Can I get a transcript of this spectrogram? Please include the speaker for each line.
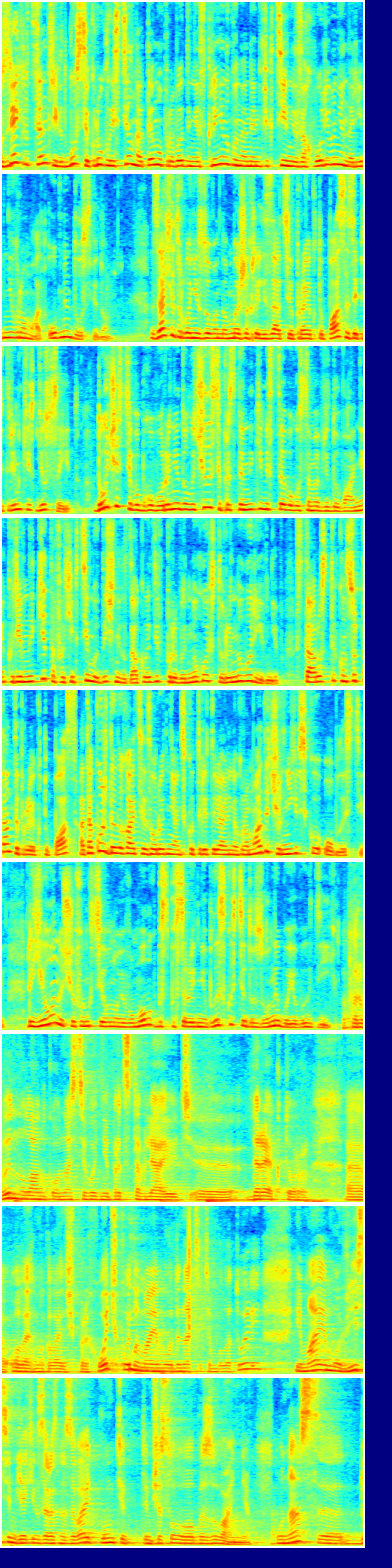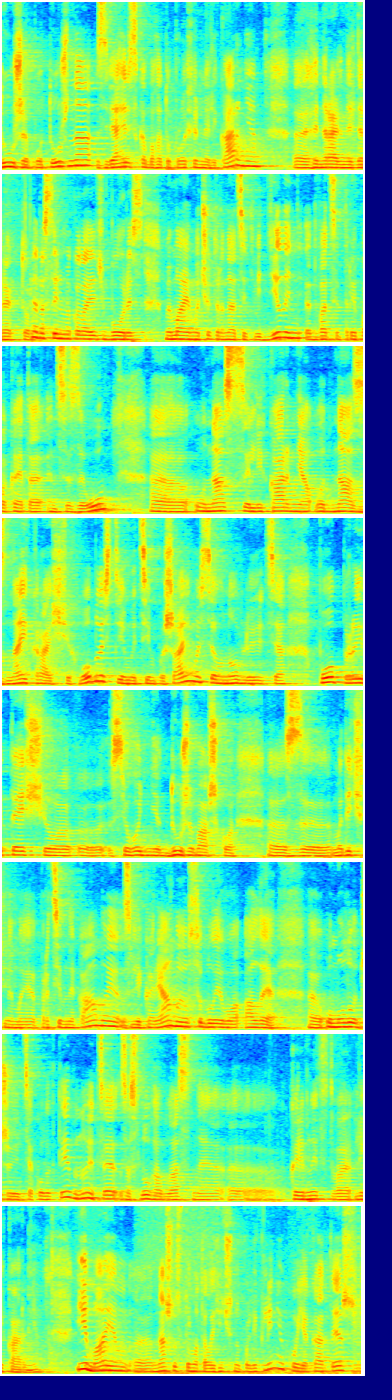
Speaker 1: У Звягіль-центрі відбувся круглий стіл на тему проведення скринінгу на неінфекційні захворювання на рівні громад, обмін досвідом. Захід організовано в межах реалізації проєкту ПАСи за підтримки USAID. До участі в обговоренні долучилися представники місцевого самоврядування, керівники та фахівці медичних закладів первинного і вторинного рівнів, старости, консультанти проєкту ПАС, а також делегація з Городнянської територіальної громади Чернігівської області, регіону, що функціонує в умовах безпосередньої близькості до зони бойових дій.
Speaker 2: Первинну ланку у нас сьогодні представляють е, директор е, Олег Миколаївич Приходько. Ми маємо 11 амбулаторій і маємо 8, як їх зараз називають, пунктів тимчасового базування. У нас е, дуже потужна Звягільська багатопрофільна лікарня, е, генеральний директор Василь Миколаївич Борис. Ми маємо 14 відділень, 23 пакета НСЗУ. Е, У нас лікарня одна з найкращих в області. і Ми цим пишаємося, оновлюється. Попри те, що е, сьогодні дуже важко е, з медичними працівниками, з лікарями особливо, але омолоджується колектив. Ну і це заслуга власне е, керівництва лікарні. І маємо е, нашу стоматологічну поліклініку, яка теж е,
